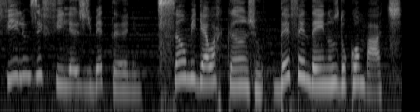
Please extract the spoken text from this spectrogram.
filhos e filhas de Betânia. São Miguel Arcanjo, defendei-nos do combate.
